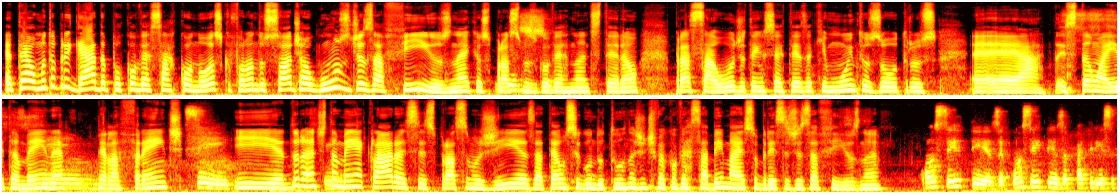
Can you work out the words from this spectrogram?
Etel, muito obrigada por conversar conosco, falando só de alguns desafios né, que os próximos Isso. governantes terão para a saúde. tenho certeza que muitos outros é, é, estão aí também né, pela frente. Sim. E durante Sim. também, é claro, esses próximos dias, até um segundo turno, a gente vai conversar bem mais sobre esses desafios, né? Com certeza, com certeza, Patrícia.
